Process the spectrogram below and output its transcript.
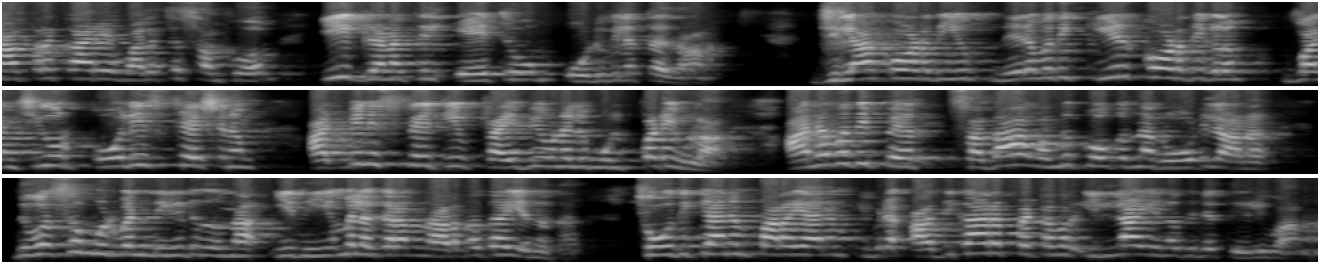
യാത്രക്കാരെ വലച്ച സംഭവം ഈ ഗണത്തിൽ ഏറ്റവും ഒടുവിലത്തേതാണ്. ജില്ലാ കോടതിയും നിരവധി കീഴ്ക്കോടതികളും വഞ്ചിയൂർ പോലീസ് സ്റ്റേഷനും അഡ്മിനിസ്ട്രേറ്റീവ് ട്രൈബ്യൂണലും ഉൾപ്പെടെയുള്ള അനവധി പേർ സദാ വന്നു പോകുന്ന റോഡിലാണ് ദിവസം മുഴുവൻ നീണ്ടു നിന്ന ഈ നിയമലംഘനം നടന്നത് എന്നത്. ചോദിക്കാനും പറയാനും ഇവിടെ അധികാരപ്പെട്ടവർ ഇല്ല എന്നതിന്റെ തെളിവാണ്.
